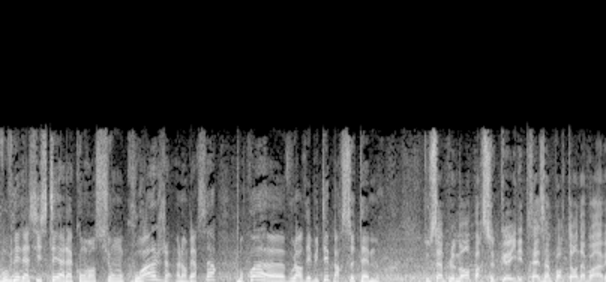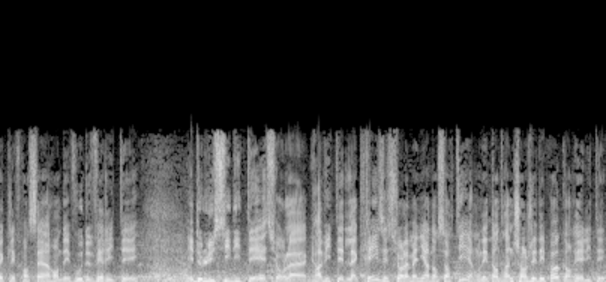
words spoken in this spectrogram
Vous venez d'assister à la convention Courage à Lambersart. Pourquoi euh, vouloir débuter par ce thème? Tout simplement parce qu'il est très important d'avoir avec les Français un rendez-vous de vérité et de lucidité sur la gravité de la crise et sur la manière d'en sortir. On est en train de changer d'époque en réalité.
